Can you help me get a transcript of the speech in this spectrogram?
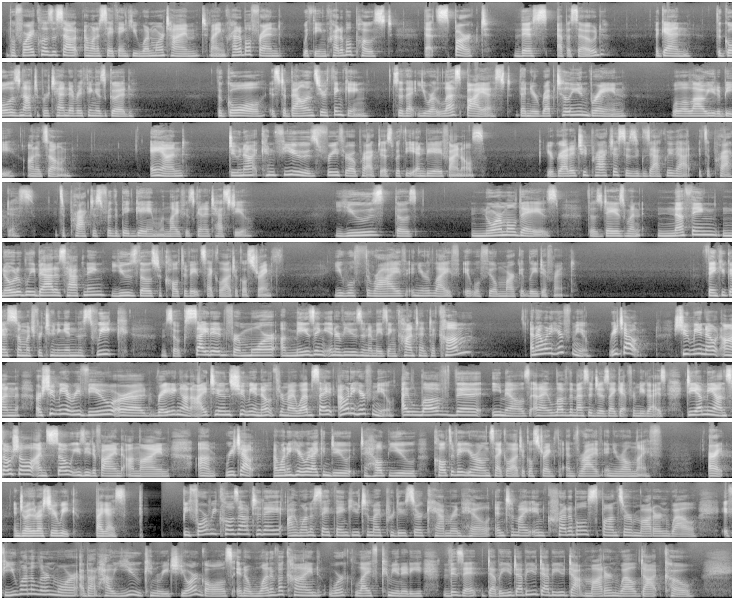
Before I close this out, I want to say thank you one more time to my incredible friend with the incredible post that sparked this episode. Again, the goal is not to pretend everything is good. The goal is to balance your thinking so that you are less biased than your reptilian brain will allow you to be on its own. And do not confuse free throw practice with the NBA finals. Your gratitude practice is exactly that it's a practice. It's a practice for the big game when life is going to test you. Use those normal days, those days when nothing notably bad is happening, use those to cultivate psychological strength. You will thrive in your life, it will feel markedly different. Thank you guys so much for tuning in this week. I'm so excited for more amazing interviews and amazing content to come. And I want to hear from you. Reach out shoot me a note on, or shoot me a review or a rating on iTunes. Shoot me a note through my website. I want to hear from you. I love the emails and I love the messages I get from you guys. DM me on social. I'm so easy to find online. Um, reach out. I want to hear what I can do to help you cultivate your own psychological strength and thrive in your own life. All right. Enjoy the rest of your week. Bye, guys. Before we close out today, I want to say thank you to my producer, Cameron Hill, and to my incredible sponsor, Modern Well. If you want to learn more about how you can reach your goals in a one of a kind work life community, visit www.modernwell.co.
